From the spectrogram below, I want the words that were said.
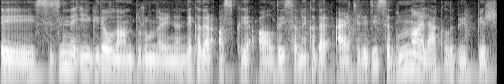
e, sizinle ilgili olan durumlarını ne kadar askıya aldıysa, ne kadar ertelediyse bununla alakalı büyük bir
